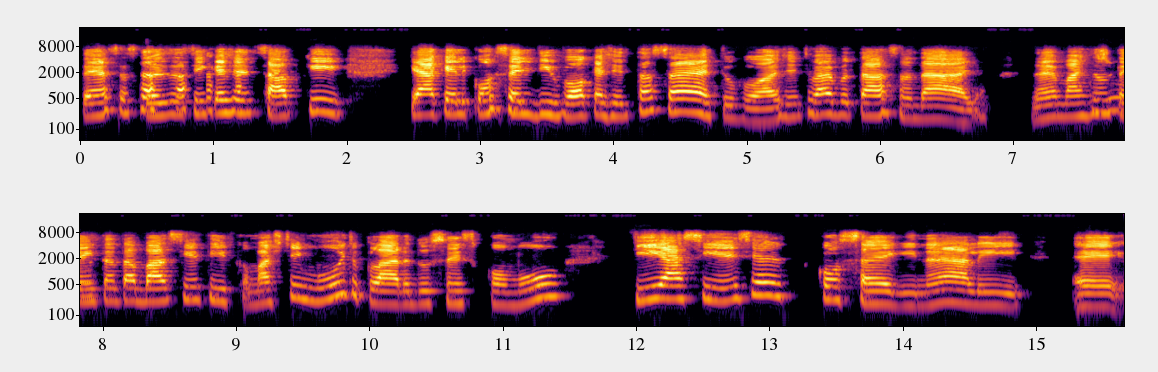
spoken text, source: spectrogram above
Tem essas coisas assim que a gente sabe que, que é aquele conselho de vó que a gente tá certo, vó, a gente vai botar a sandália, né? Mas não tem tanta base científica. Mas tem muito claro do senso comum que a ciência consegue, né, ali, é,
